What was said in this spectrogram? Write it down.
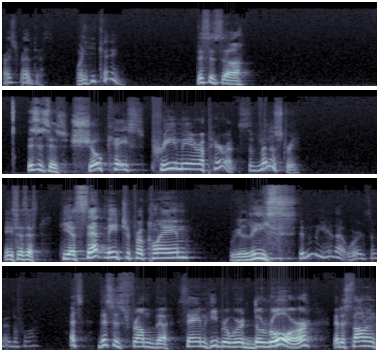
Christ read this when he came. This is, uh, this is his showcase premier appearance of ministry. He says this he has sent me to proclaim release. Didn't we hear that word somewhere before? That's, this is from the same Hebrew word, doror, that is found in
